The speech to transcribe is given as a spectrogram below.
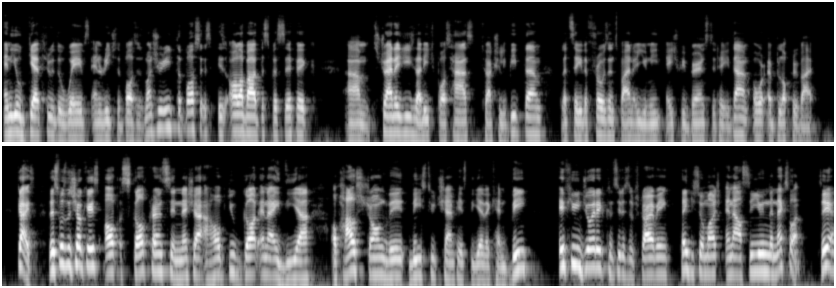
and you'll get through the waves and reach the bosses. Once you reach the bosses, is all about the specific um, strategies that each boss has to actually beat them. Let's say the Frozen Spider, you need HP burns to take it down, or a block revive. Guys, this was the showcase of Skullcrown Sinesha. I hope you got an idea of how strong the, these two champions together can be. If you enjoyed it, consider subscribing. Thank you so much, and I'll see you in the next one. See ya.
